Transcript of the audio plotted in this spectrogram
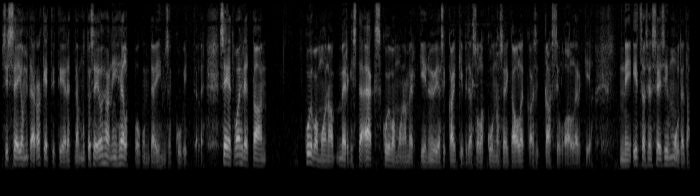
siis se ei ole mitään rakettitiedettä, mutta se ei ole ihan niin helppoa kuin mitä ihmiset kuvittelee. Se, että vaihdetaan kuivamuona merkistä X kuivamuona merkkiin Y ja sitten kaikki pitäisi olla kunnossa eikä olekaan sitten taas silloin allergia. Niin itse asiassa ei siinä muuteta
